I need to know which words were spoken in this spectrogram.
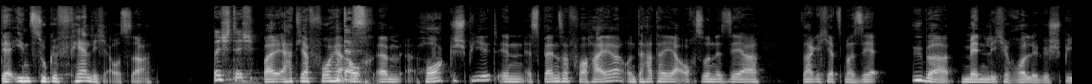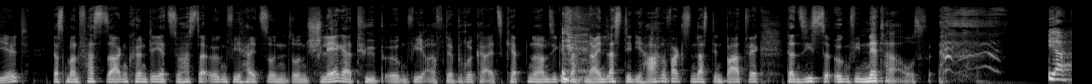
der ihnen zu gefährlich aussah. Richtig. Weil er hat ja vorher das auch ähm, Hawk gespielt in Spencer for Hire und da hat er ja auch so eine sehr, sage ich jetzt mal, sehr übermännliche Rolle gespielt, dass man fast sagen könnte, jetzt du hast da irgendwie halt so einen so Schlägertyp irgendwie auf der Brücke als Captain. Da haben sie gesagt, nein, lass dir die Haare wachsen, lass den Bart weg, dann siehst du irgendwie netter aus. Ja,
